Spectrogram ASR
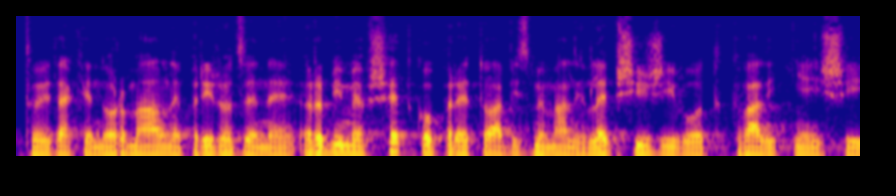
to je také normálne, prirodzené. Robíme všetko preto, aby sme mali lepší život, kvalitnejší.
